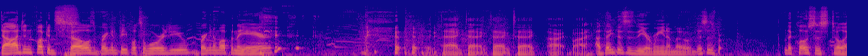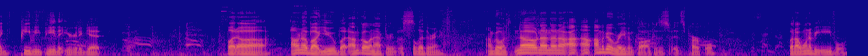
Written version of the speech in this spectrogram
dodging fucking spells, bringing people towards you, bringing them up in the air. Like, tag, tag, tag, tag. All right, bye. I think this is the arena mode. This is the closest to like PvP that you're gonna get. But uh, I don't know about you, but I'm going after the Slytherin. I'm going. No, no, no, no. I, I, I'm gonna go Ravenclaw because it's, it's purple. But I want to be evil.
